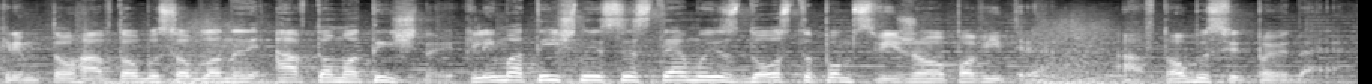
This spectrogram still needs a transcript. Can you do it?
Крім того, автобус обладнаний автоматичною кліматичною системою з доступом свіжого повітря. Автобус відповідає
